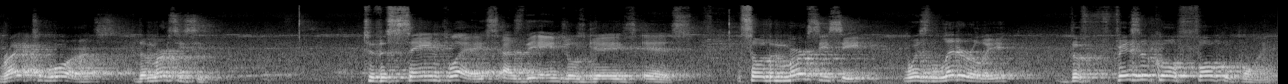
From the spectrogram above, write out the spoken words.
right towards the mercy seat, to the same place as the angel's gaze is. So the mercy seat was literally the physical focal point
